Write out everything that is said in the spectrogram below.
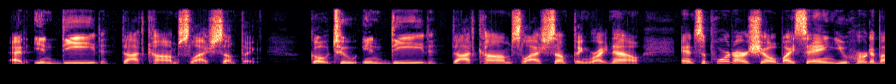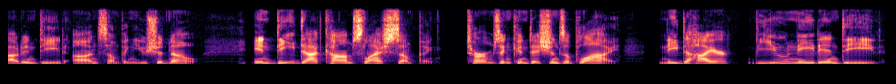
at indeed.com slash something. Go to indeed.com slash something right now and support our show by saying you heard about Indeed on Something You Should Know. Indeed.com slash something. Terms and conditions apply. Need to hire? You need Indeed.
